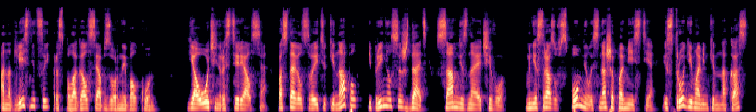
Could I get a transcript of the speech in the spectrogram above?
а над лестницей располагался обзорный балкон. Я очень растерялся, поставил свои тюки на пол и принялся ждать, сам не зная чего. Мне сразу вспомнилось наше поместье и строгий маменькин наказ,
